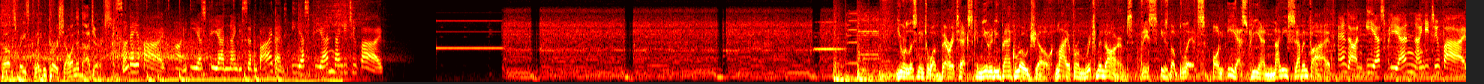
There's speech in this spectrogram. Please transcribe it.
Cubs face Clayton Kershaw and the Dodgers. Sunday at 5 on ESPN 97.5 and ESPN 92.5. You're listening to a Veritex Community Bank Roadshow, live from Richmond Arms. This is The Blitz on ESPN 97.5. And on ESPN 92.5.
